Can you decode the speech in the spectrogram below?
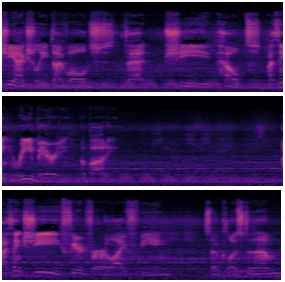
She actually divulged that she helped, I think, rebury a body. I think she feared for her life being so close to them.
